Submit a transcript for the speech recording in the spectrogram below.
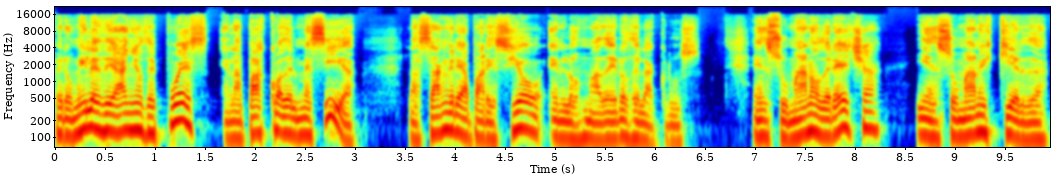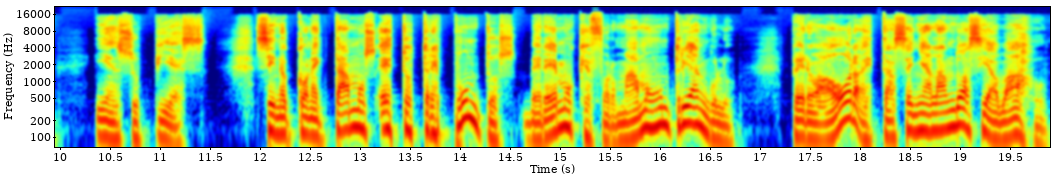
pero miles de años después, en la Pascua del Mesías, la sangre apareció en los maderos de la cruz, en su mano derecha y en su mano izquierda y en sus pies. Si nos conectamos estos tres puntos, veremos que formamos un triángulo pero ahora está señalando hacia abajo.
